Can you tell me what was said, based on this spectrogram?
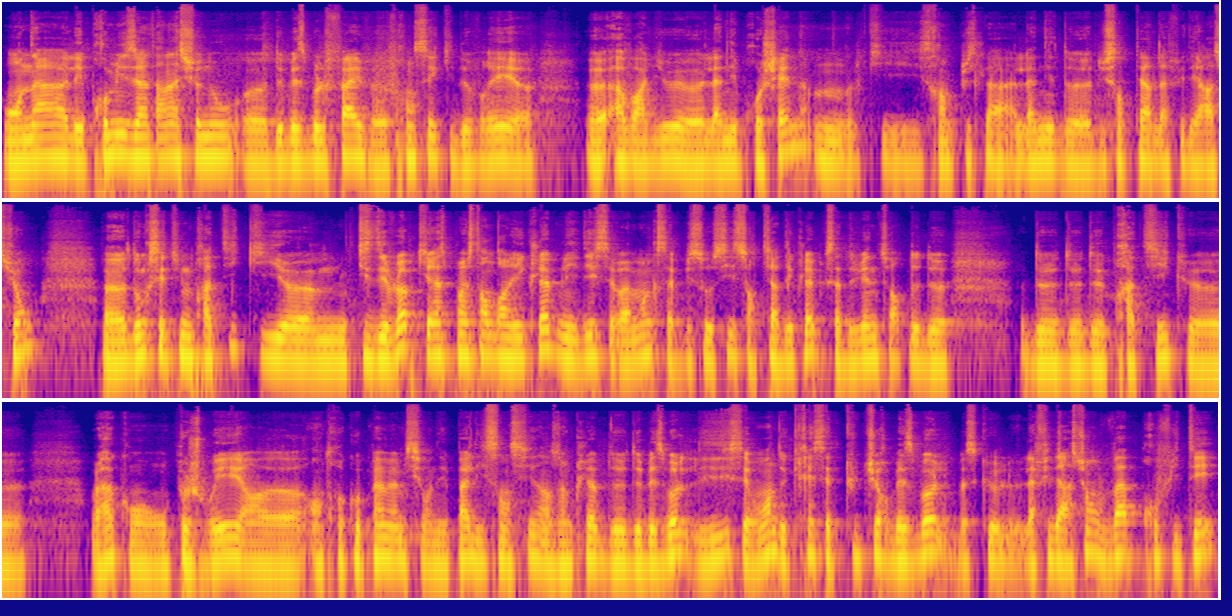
On a les premiers internationaux euh, de baseball 5 français qui devraient euh, avoir lieu l'année prochaine, qui sera en plus l'année la, du centenaire de la fédération. Euh, donc c'est une pratique qui, euh, qui se développe, qui reste pour l'instant dans les clubs. L'idée c'est vraiment que ça puisse aussi sortir des clubs, que ça devienne une sorte de, de, de pratique voilà, qu'on peut jouer euh, entre copains, même si on n'est pas licencié dans un club de, baseball. L'idée, c'est vraiment de créer cette culture baseball, parce que la fédération va profiter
